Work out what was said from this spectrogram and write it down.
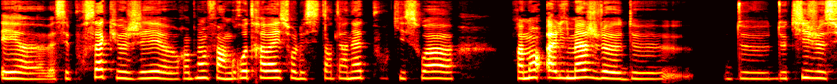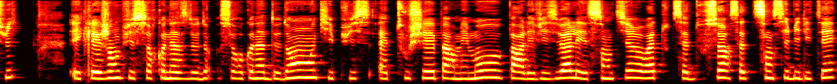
Et euh, bah, c'est pour ça que j'ai euh, vraiment fait un gros travail sur le site internet pour qu'il soit vraiment à l'image de, de, de, de, qui je suis et que les gens puissent se reconnaître dedans, se reconnaître dedans, qu'ils puissent être touchés par mes mots, par les visuels et sentir ouais toute cette douceur, cette sensibilité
